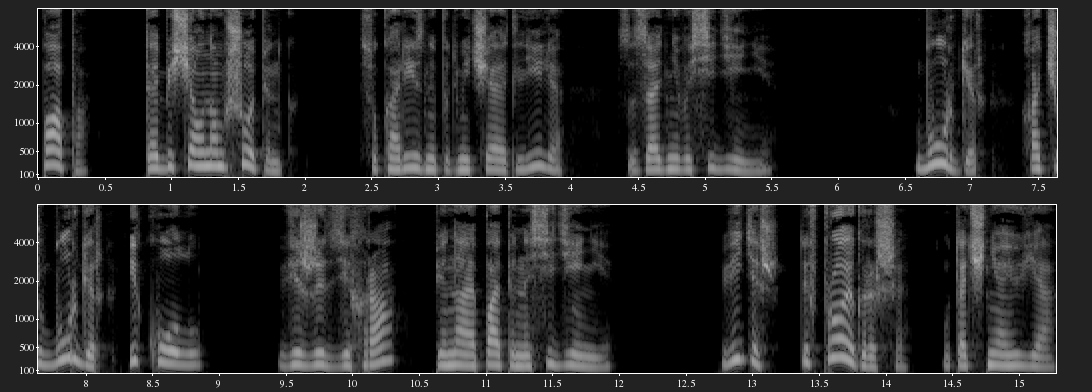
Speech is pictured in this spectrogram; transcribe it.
Папа, ты обещал нам шопинг, сукаризный подмечает Лиля с заднего сиденья. Бургер, хочу бургер и колу, визжит Зихра, пиная папе на сиденье. Видишь, ты в проигрыше, уточняю я.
